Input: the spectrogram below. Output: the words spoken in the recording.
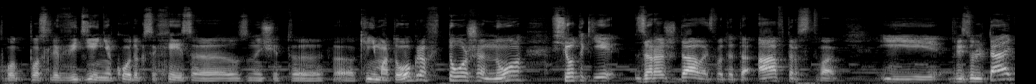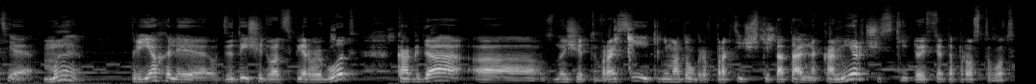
по, после введения кодекса Хейса, значит, э, кинематограф тоже, но все-таки зарождалось вот это авторство, и в результате мы приехали в 2021 год, когда, э, значит, в России кинематограф практически тотально коммерческий, то есть это просто вот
